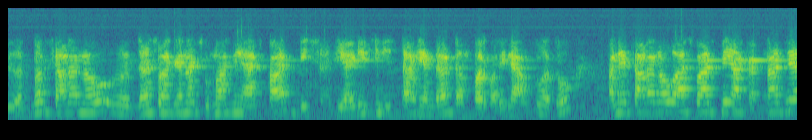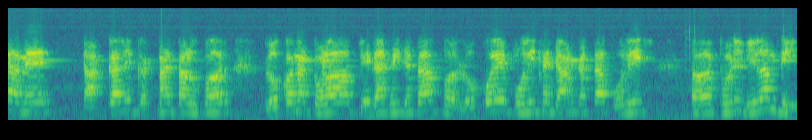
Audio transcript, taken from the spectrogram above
લગભગ સાડા નવ દસ વાગ્યાના સુમારની આસપાસ જીઆઈડીસી વિસ્તારની અંદર ડમ્પર ભરીને આવતું હતું અને સાડા નવ આસપાસની આ ઘટના છે અને તાત્કાલિક ઘટના સ્થળ ઉપર લોકોના ટોળા ભેગા થઈ જતા. લોકોએ પોલીસને જાણ કરતા પોલીસ થોડી વિલંબથી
